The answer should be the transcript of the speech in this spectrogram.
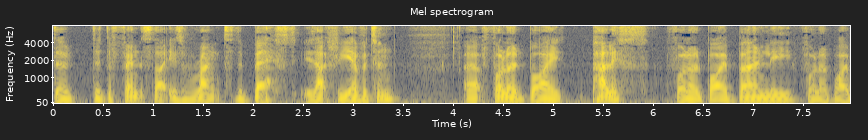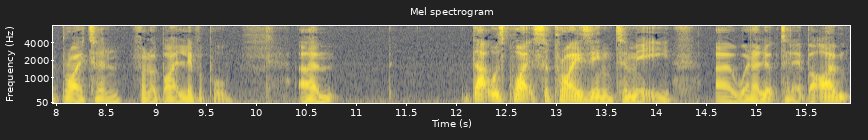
the the defense that is ranked the best is actually Everton, uh, followed by Palace, followed by Burnley, followed by Brighton, followed by Liverpool. Um, that was quite surprising to me uh, when I looked at it, but I'm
